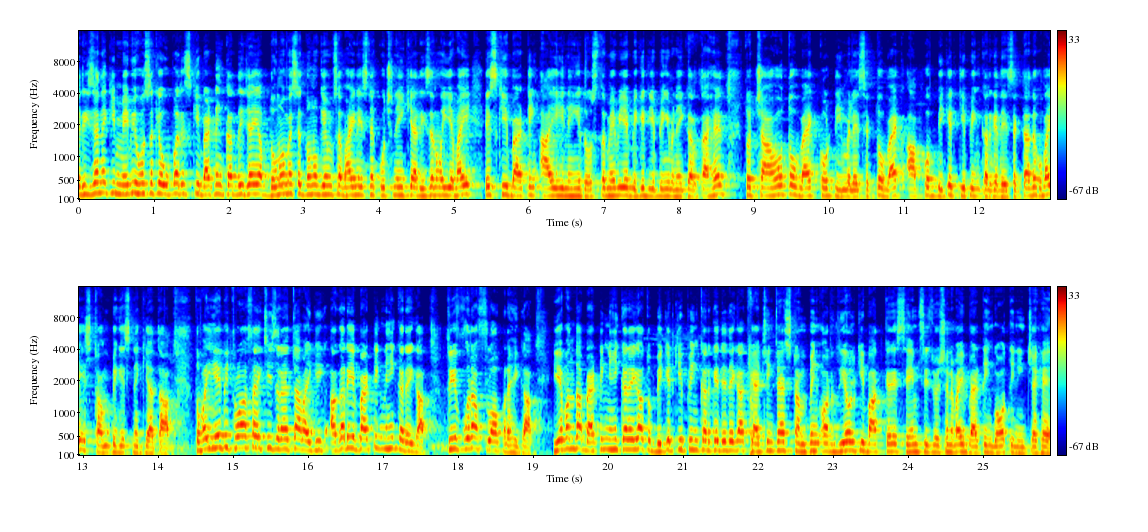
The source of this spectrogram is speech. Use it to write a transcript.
रीजन है कि मे भी हो सके ऊपर इसकी बैटिंग कर दी जाए। अब दोनों में से दोनों गेम से भाई ने इसने कुछ नहीं किया। रीजन वही है भाई, इसकी बैटिंग आई ही नहीं है दोस्तों। मे भी ये विकेट कीपिंग में नहीं करता है। तो चाहो तो वैक को टीम में ले सकते हो। वैक आपको विकेट कीपिंग करके दे सकता है। देखो भाई स्टंपिंग इसने किया था। तो भाई ये भी थोड़ा सा एक चीज़ रहता है भाई कि अगर ये बैटिंग नहीं करेगा तो ये पूरा फ्लॉप रहेगा। ये बंदा बैटिंग नहीं करेगा तो विकेट कीपिंग करके दे देगा। कैचिंग चाहे स्टंपिंग और रियोल की बात करें सेम सिचुएशन है भाई बैटिंग बहुत ही नीचे है।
